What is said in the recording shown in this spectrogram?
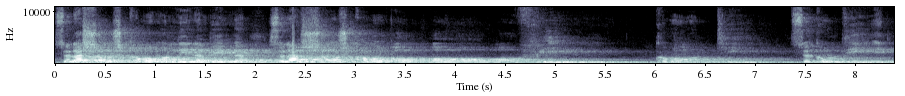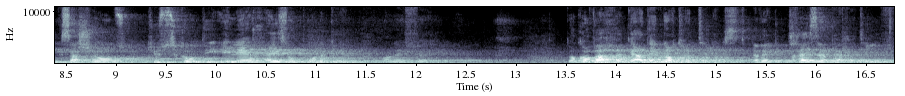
Cela change comment on lit la Bible, cela change comment on, vit, comment on dit, ce qu'on dit, et ça change tout ce qu'on dit et les raisons pour lesquelles on les fait. Donc on va regarder notre texte avec 13 impératifs,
